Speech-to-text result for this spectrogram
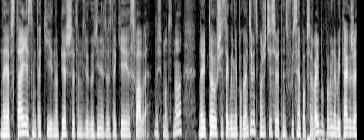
no ja wstaję, jestem taki, no pierwsze tam dwie godziny to jest takie słabe dość mocno, no i to już jest jakby niepokojące, więc możecie sobie ten swój sen obserwować, bo powinno być tak, że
